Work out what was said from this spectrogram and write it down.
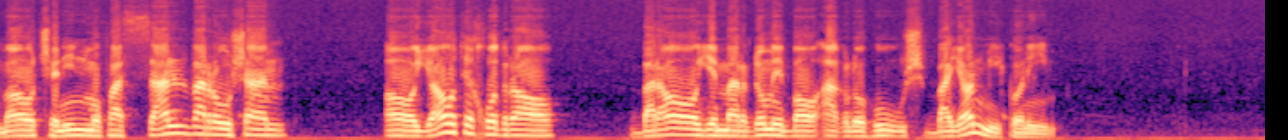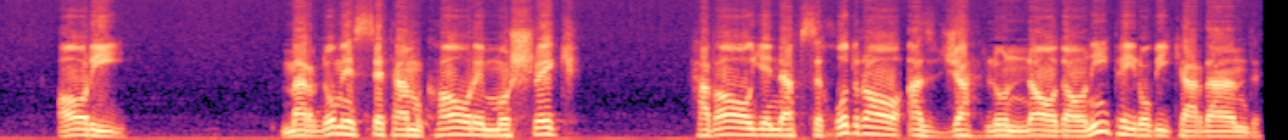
ما چنین مفصل و روشن آیات خود را برای مردم با عقل و هوش بیان می کنیم آری مردم ستمکار مشرک هوای نفس خود را از جهل و نادانی پیروی کردند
